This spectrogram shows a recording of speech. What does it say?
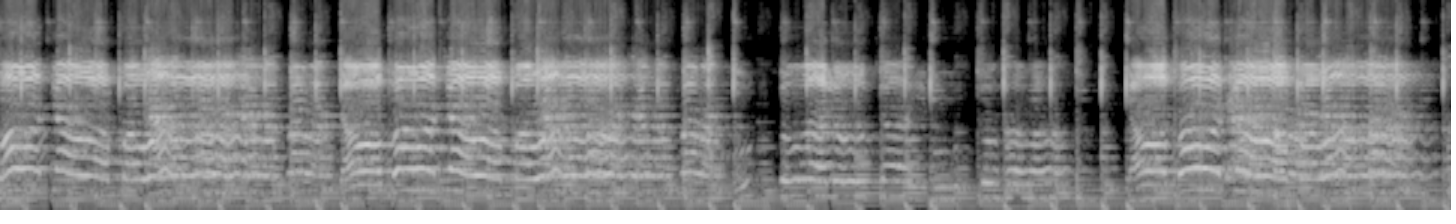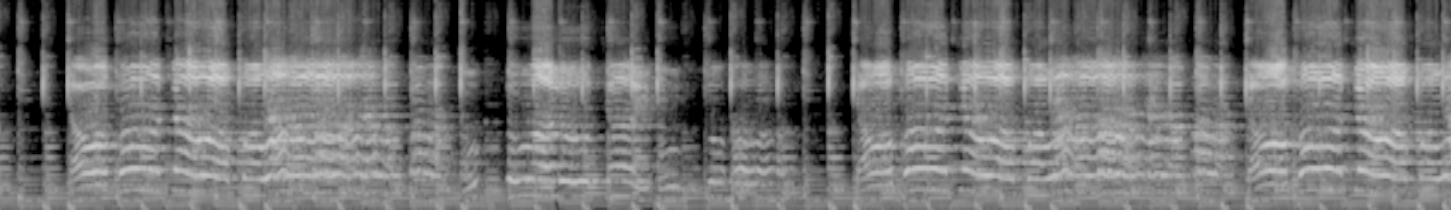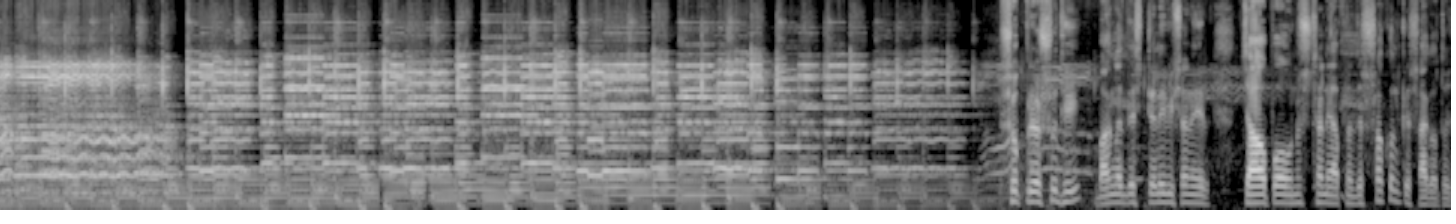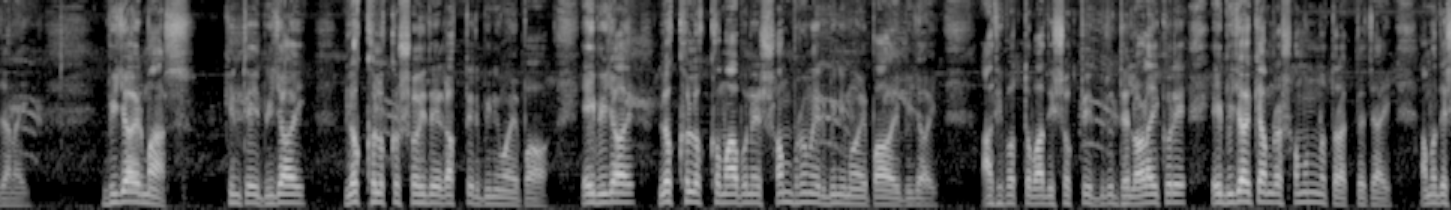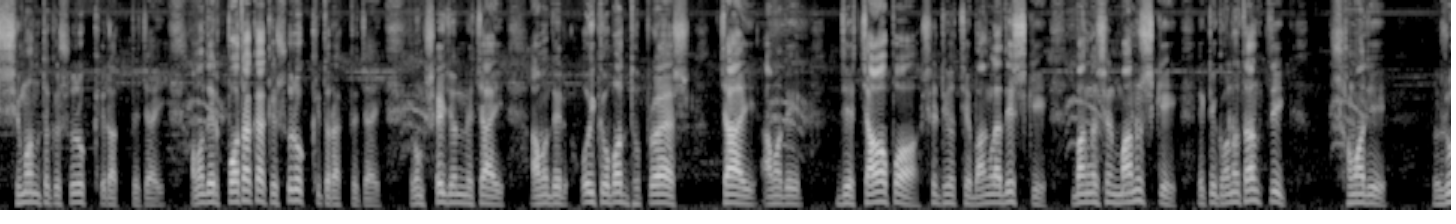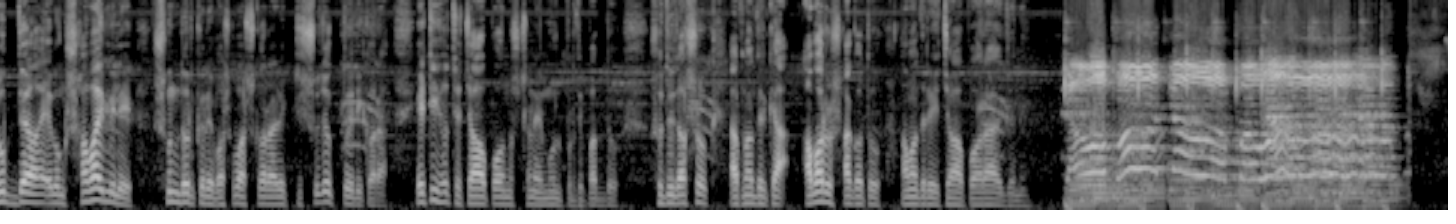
পাওয়া সুপ্রিয় সুধী, বাংলাদেশ টেলিভিশনের চাওয়া পাওয়া অনুষ্ঠানে আপনাদের সকলকে স্বাগত জানাই। বিজয়ের মাস, কিন্তু এই বিজয় লক্ষ লক্ষ শহীদের রক্তের বিনিময়ে পাওয়া। এই বিজয় লক্ষ লক্ষ মা বোনের সম্ভ্রমের বিনিময়ে পাওয়া এই বিজয়। আধিপত্যবাদী শক্তির বিরুদ্ধে লড়াই করে এই বিজয়কে আমরা সমুন্নত রাখতে চাই, আমাদের সীমান্তকে সুরক্ষিত রাখতে চাই, আমাদের পতাকাকে সুরক্ষিত রাখতে চাই এবং সেই জন্য চাই, আমাদের ঐক্যবদ্ধ প্রয়াস চাই, আমাদের যে চাওয়া পাওয়া সেটি হচ্ছে বাংলাদেশকে বাংলাদেশের মানুষকে একটি গণতান্ত্রিক সমাজে রূপ দেওয়া এবং সবাই মিলে সুন্দর করে বসবাস করার একটি সুযোগ তৈরি করা। এটি হচ্ছে চাওয়া পাওয়া অনুষ্ঠানের মূল প্রতিপাদ্য। শুধু দর্শক আপনাদেরকে আবারও স্বাগত আমাদের এই চাওয়া পাওয়ার আয়োজনে।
